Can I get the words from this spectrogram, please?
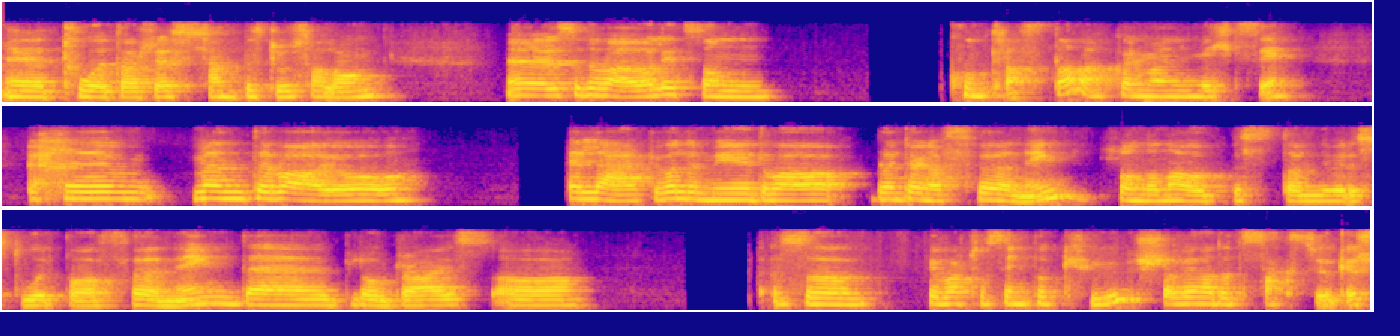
Eh, to etasjes, kjempestor salong. Eh, så det var jo litt sånn kontraster, da, kan man mildt si. Eh, men det var jo jeg lærte veldig mye. Det var bl.a. føning. London har jo bestandig vært stor på føning. Det er blow dries og Så vi ble sendt på kurs, og vi hadde et seks ukers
